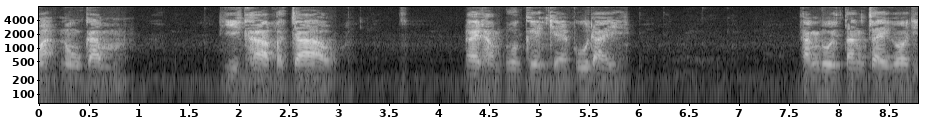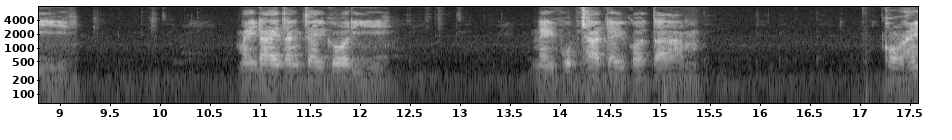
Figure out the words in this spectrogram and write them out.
มโนกรรม ที่ข้าพเจ้า ได้ทำล่วงเกินแก่ผู้ใด ทั้งโดยตั้งใจก็ดี ไม่ได้ตั้งใจก็ดี ในภพชาติใดก็ตาม ขอให้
